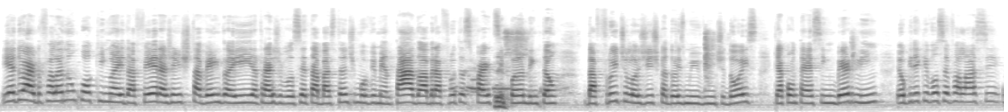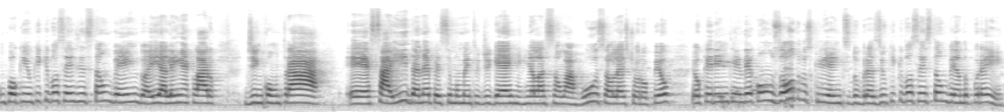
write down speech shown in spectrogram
E Eduardo, falando um pouquinho aí da feira, a gente está vendo aí atrás de você, está bastante movimentado, a Abra Frutas participando Isso. então da Fruit Logística 2022, que acontece em Berlim. Eu queria que você falasse um pouquinho o que, que vocês estão vendo aí, além, é claro, de encontrar é, saída né, para esse momento de guerra em relação à Rússia, ao leste europeu. Eu queria entender com os outros clientes do Brasil o que, que vocês estão vendo por aí.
